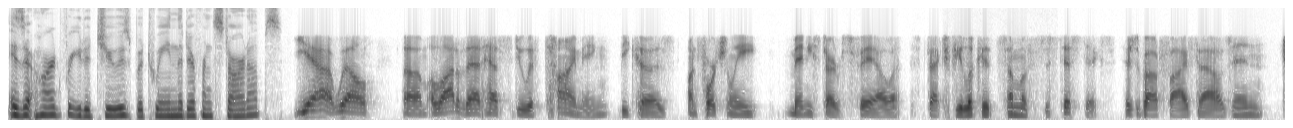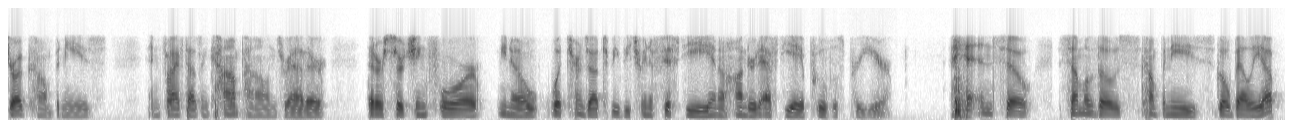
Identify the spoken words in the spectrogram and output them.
Is it hard for you to choose between the different startups? Yeah, well, um, a lot of that has to do with timing because unfortunately many startups fail. In fact, if you look at some of the statistics, there's about 5,000 drug companies and 5,000 compounds rather that are searching for, you know, what turns out to be between a 50 and 100 FDA approvals per year. and so some of those companies go belly up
